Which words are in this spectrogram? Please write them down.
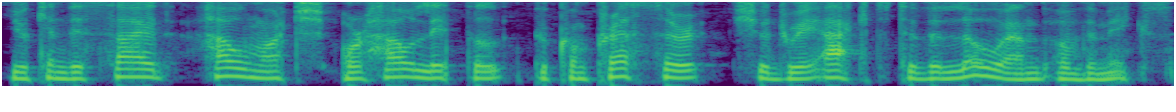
you can decide how much or how little the compressor should react to the low end of the mix.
